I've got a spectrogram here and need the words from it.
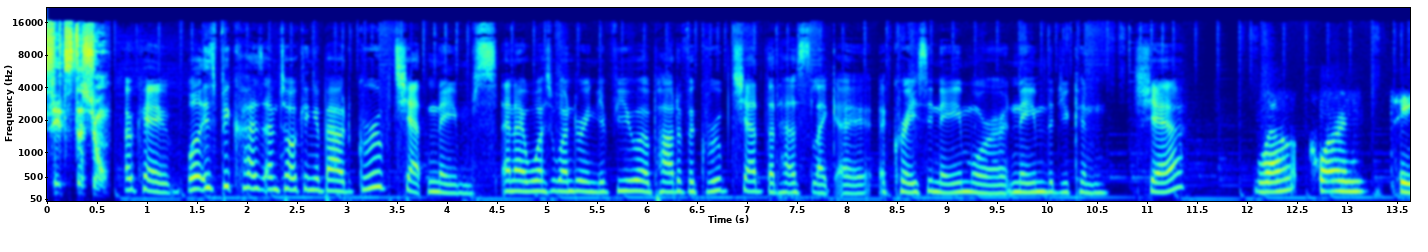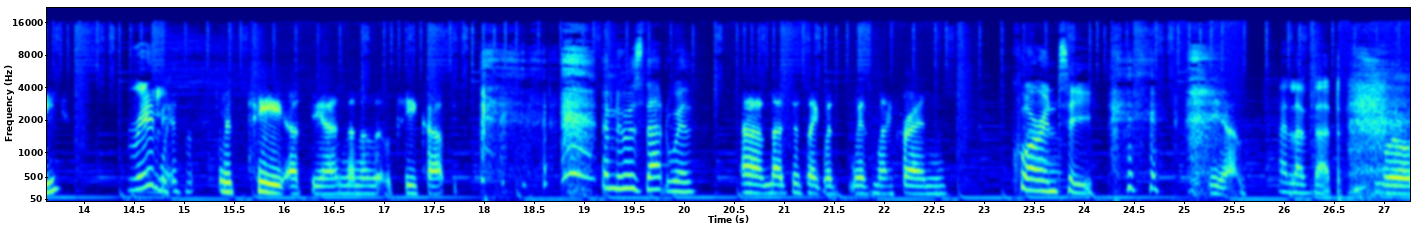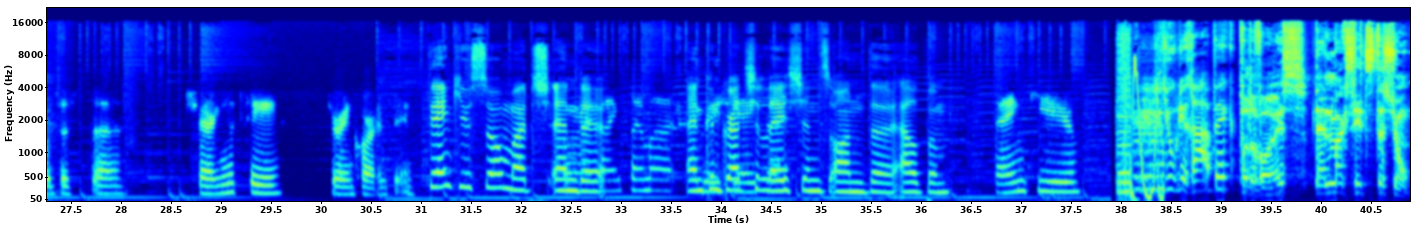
Voice, Danmarks hitstation. Okay, well, it's because I'm talking about group chat names, and I was wondering if you are part of a group chat that has like a, a crazy name or a name that you can share. Well, quarantine. Really? With, with tea at the end and a little teacup. And who's that with? Um, that's just like with, with my friends. Quarantine. Yeah. I love that. We're all just uh, sharing the tea during quarantine. Thank you so much, and Alright, uh, thanks so much. and Appreciate congratulations on the album. Thank you. Julie Rabeck på The Voice, Danmarks hitstation.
